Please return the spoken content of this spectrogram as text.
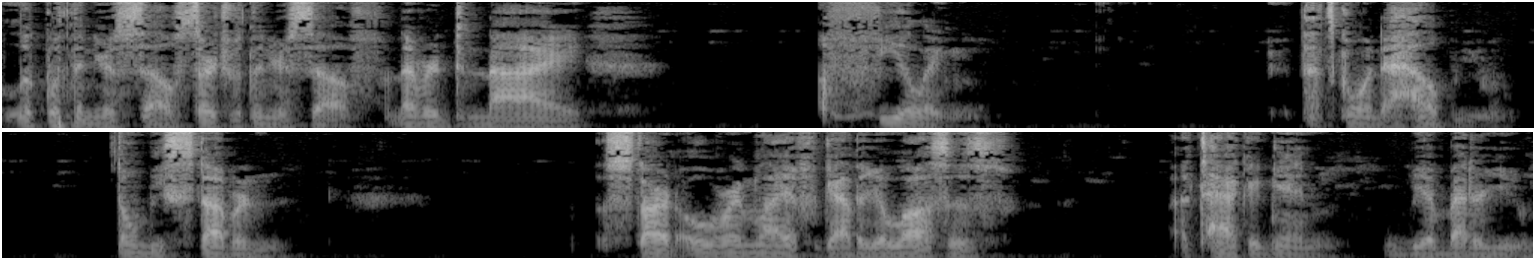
look within yourself, search within yourself, never deny a feeling that's going to help you. Don't be stubborn. Start over in life, gather your losses attack again, be a better you.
